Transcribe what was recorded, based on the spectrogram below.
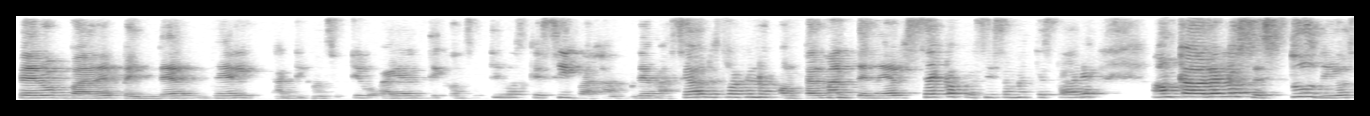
pero va a depender del anticonceptivo. Hay anticonceptivos que sí bajan demasiado el estrógeno con tal mantener seca precisamente esta área, aunque ahora los estudios,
